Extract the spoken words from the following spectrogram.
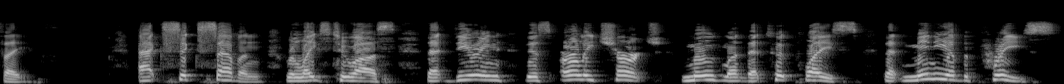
faith. Acts 6 7 relates to us that during this early church movement that took place, that many of the priests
